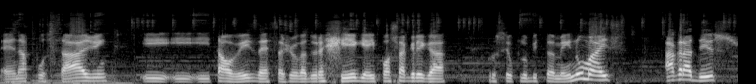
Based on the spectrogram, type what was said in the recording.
é, na postagem e, e, e talvez né, essa jogadora chegue aí possa agregar para o seu clube também. No mais, agradeço.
